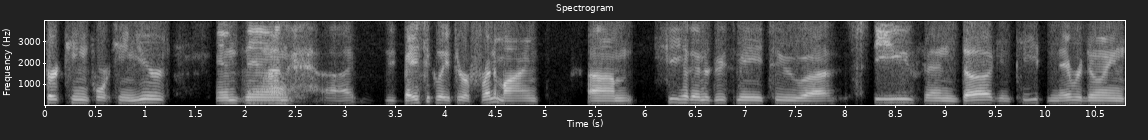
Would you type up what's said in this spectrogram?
13, 14 years, and then uh, basically through a friend of mine. Um, she had introduced me to uh, Steve and Doug and Keith, and they were doing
